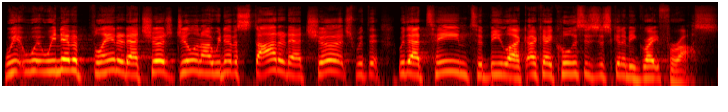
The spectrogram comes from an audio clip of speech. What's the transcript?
We, we, we, never planted our church, Jill and I, we never started our church with, the, with our team to be like, okay, cool, this is just going to be great for us.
